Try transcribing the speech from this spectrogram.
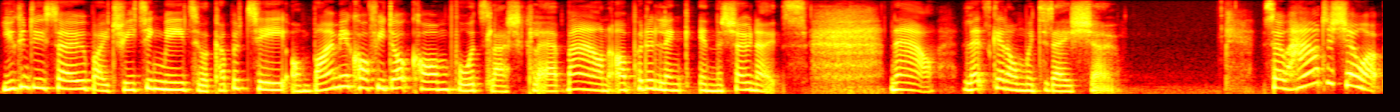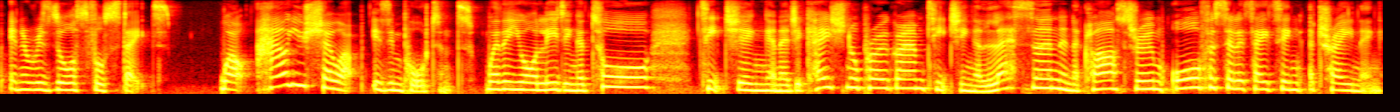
you can do so by treating me to a cup of tea on buymeacoffee.com forward slash Claire Bown. I'll put a link in the show notes. Now, let's get on with today's show. So, how to show up in a resourceful state? Well, how you show up is important. Whether you're leading a tour, teaching an educational program, teaching a lesson in a classroom, or facilitating a training,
